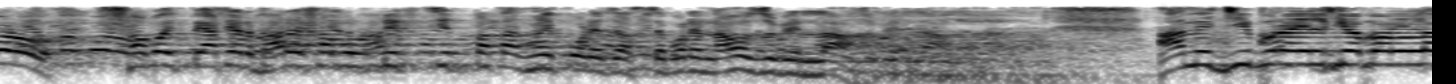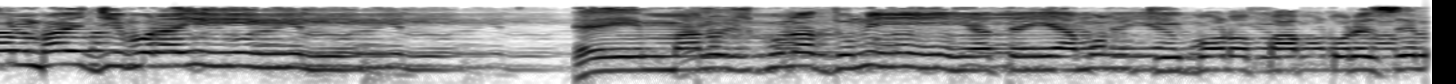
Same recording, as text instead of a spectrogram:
বড়, সবাই প্যাটের ভারে সব চিত পাতা হয়ে পড়ে যাচ্ছে। বলে নাওজুবিল্লাহ আমি জিব্রাইলকে বললাম ভাই জিব্রাইল এই মানুষগুলা দুনিয়াতে এমন কি বড় পাপ করেছিল?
